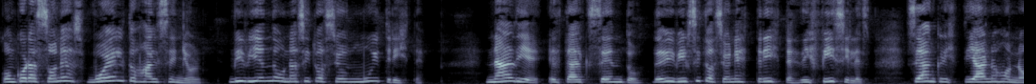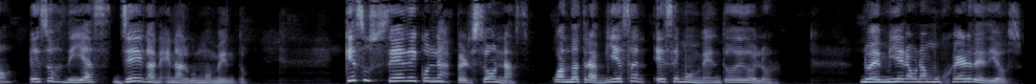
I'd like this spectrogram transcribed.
con corazones vueltos al Señor viviendo una situación muy triste. Nadie está exento de vivir situaciones tristes, difíciles, sean cristianos o no, esos días llegan en algún momento. ¿Qué sucede con las personas cuando atraviesan ese momento de dolor? Noemí era una mujer de Dios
